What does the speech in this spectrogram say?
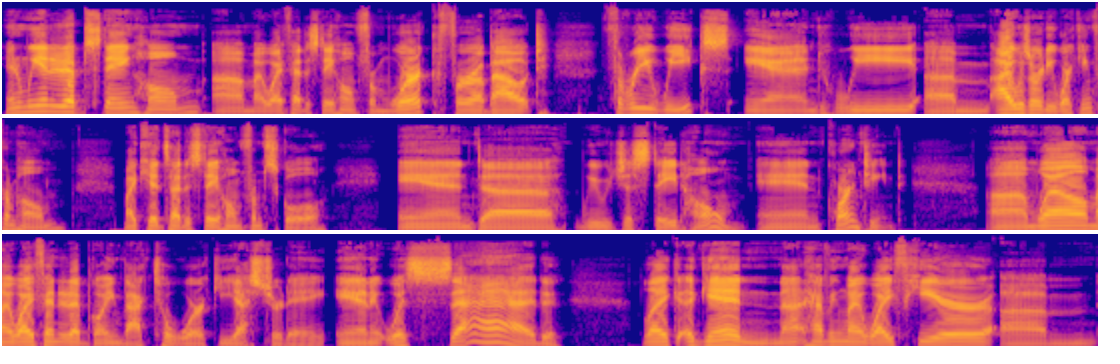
And we ended up staying home. Uh, my wife had to stay home from work for about three weeks, and we um, I was already working from home. My kids had to stay home from school, and uh, we just stayed home and quarantined. Um, well, my wife ended up going back to work yesterday, and it was sad. Like again, not having my wife here, um,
